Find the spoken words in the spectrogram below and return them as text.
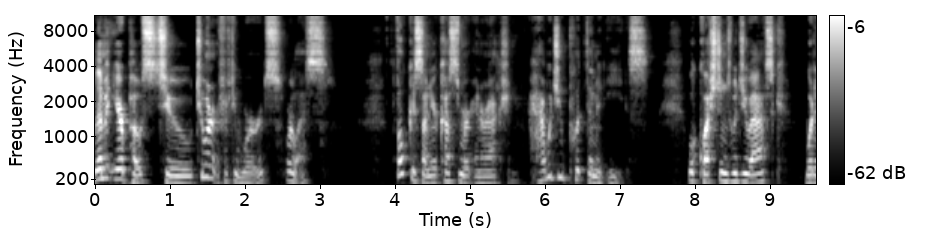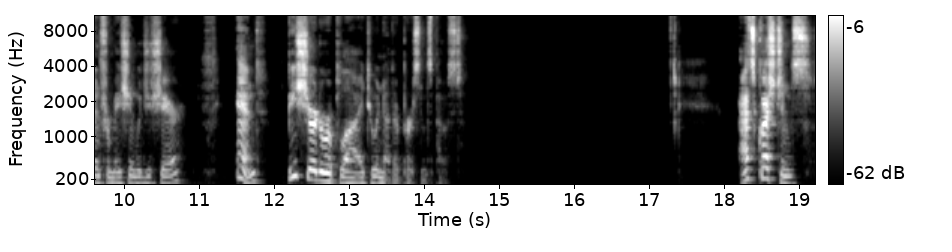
Limit your posts to 250 words or less Focus on your customer interaction. How would you put them at ease? What questions would you ask? What information would you share? And be sure to reply to another person's post. Ask questions.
